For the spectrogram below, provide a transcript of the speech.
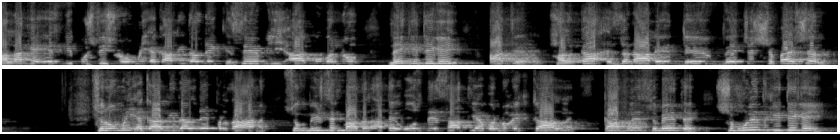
ਹਾਲਾਂਕਿ ਇਸ ਦੀ ਪੁਸ਼ਟੀ ਸ਼੍ਰੋਮਣੀ ਅਕਾਲੀ ਦਲ ਦੇ ਕਿਸੇ ਵੀ ਆਗੂ ਵੱਲੋਂ ਨਹੀਂ ਕੀਤੀ ਗਈ। ਅੱਜ ਹਲਕਾ ਜ਼ਨਾਲੇ ਦੇ ਵਿੱਚ ਸਪੈਸ਼ਲ ਸ਼੍ਰੋਮਣੀ ਅਕਾਲੀ ਦਲ ਦੇ ਪ੍ਰਧਾਨ ਸੁਖਬੀਰ ਸਿੰਘ ਬਾਦਲ ਅਤੇ ਉਸ ਦੇ ਸਾਥੀਆਂ ਵੱਲੋਂ ਇੱਕ ਕਾਲ- ਕਾਫਲੇ ਸਮੇਤ ਸ਼ਮੂਲੀਅਤ ਕੀਤੀ ਗਈ।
